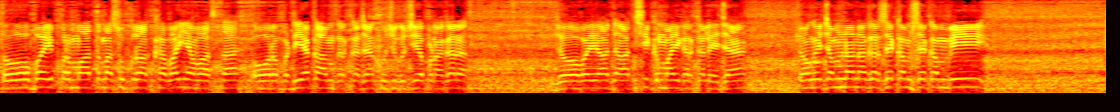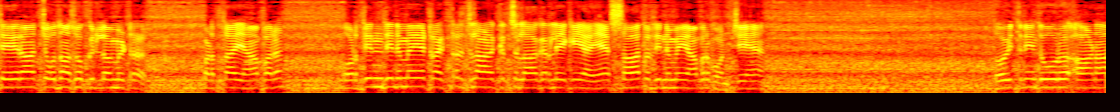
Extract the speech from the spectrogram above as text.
तो भाई परमात्मा शुक्र रखा भाई यहाँ वास्ता। और बढ़िया काम करके जाए खुशी खुशी अपना घर। जो भाई आज अच्छी कमाई करके ले जाएँ। क्योंकि जमुनानगर से कम से कम भी तेरह, चौदह सौ किलोमीटर पड़ता है यहाँ पर। और दिन दिन में ये ट्रैक्टर चला चला कर लेके आए हैं। सात दिन में यहाँ पर पहुँचे हैं। तो इतनी दूर आना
